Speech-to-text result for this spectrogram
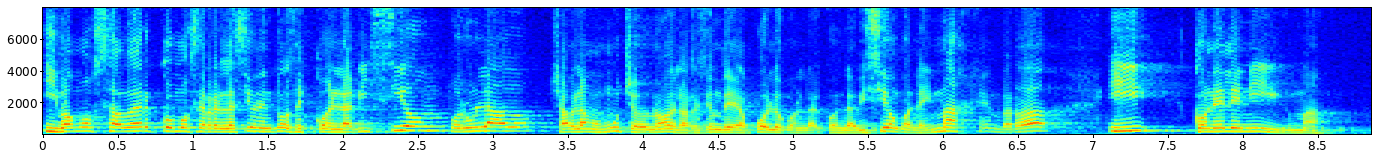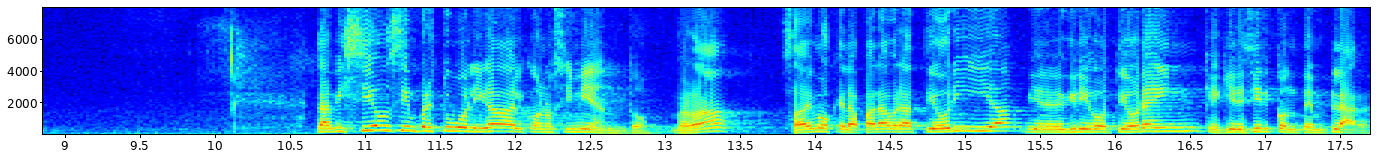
Y vamos a ver cómo se relaciona entonces con la visión, por un lado, ya hablamos mucho de la relación de Apolo con la, con la visión, con la imagen, ¿verdad? Y con el enigma. La visión siempre estuvo ligada al conocimiento, ¿verdad? Sabemos que la palabra teoría viene del griego teorein, que quiere decir contemplar.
